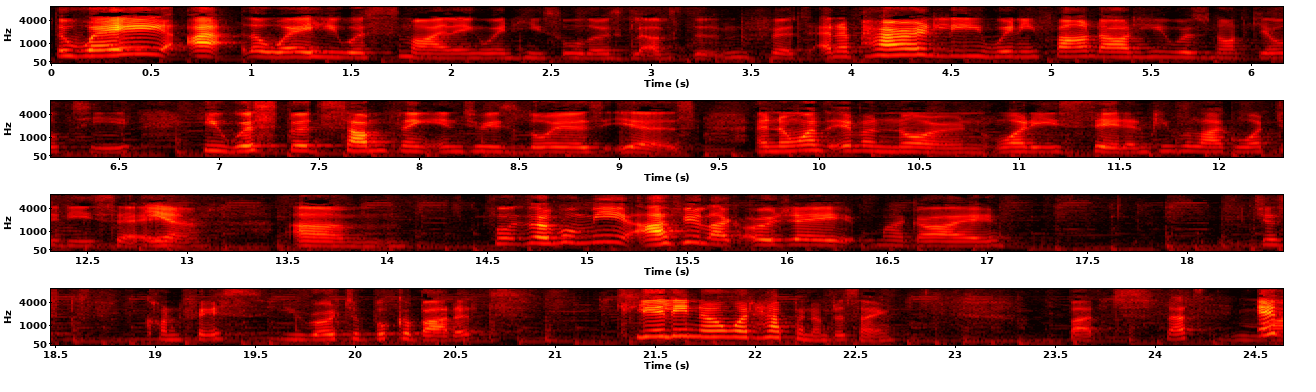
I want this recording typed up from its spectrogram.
the way I, the way he was smiling when he saw those gloves didn't fit, and apparently when he found out he was not guilty, he whispered something into his lawyer's ears, and no one's ever known what he said. And people are like, what did he say? Yeah. Um. For so for me, I feel like OJ, my guy, just confess. You wrote a book about it. Clearly know what happened. I'm just saying. But that's my If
